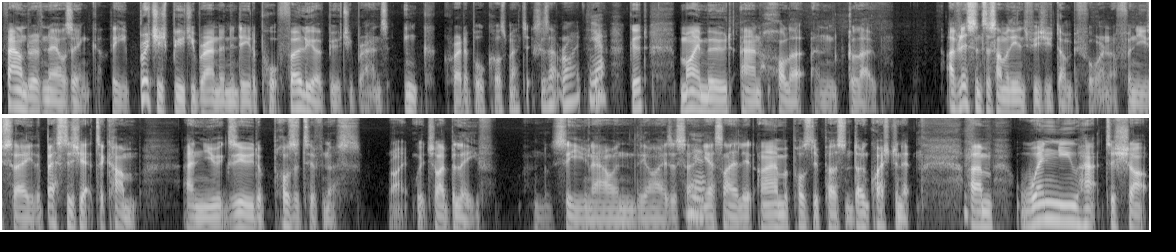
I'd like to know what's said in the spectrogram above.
Founder of Nails Inc., the British beauty brand and indeed a portfolio of beauty brands. Incredible Cosmetics, is that right? Yeah. Good. My Mood and Holler and Glow. I've listened to some of the interviews you've done before, and often you say the best is yet to come, and you exude a positiveness, right, which I believe see you now and the eyes are saying, Yeah. yes, I, I am a positive person. Don't question it. Um, when you had to shut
